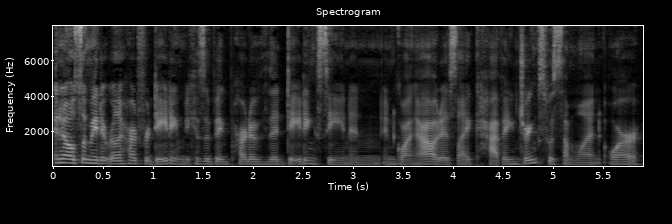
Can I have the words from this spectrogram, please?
And it also made it really hard for dating because a big part of the dating scene and, and going out is like having drinks with someone or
